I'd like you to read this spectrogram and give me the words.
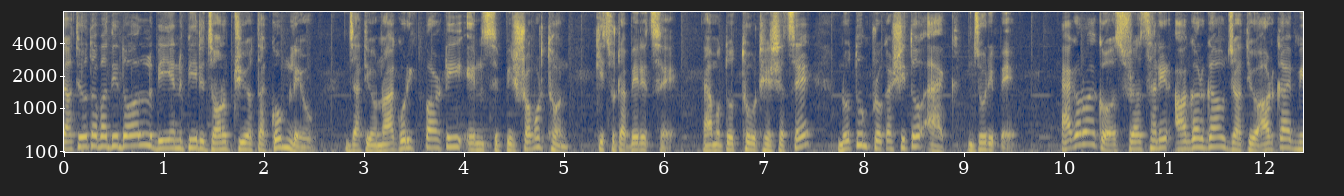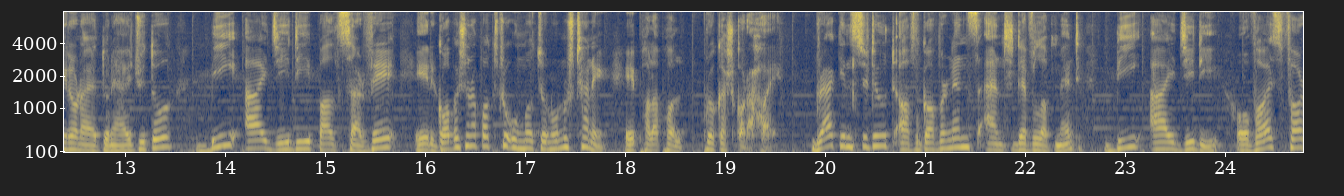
জাতীয়তাবাদী দল বিএনপির জনপ্রিয়তা কমলেও জাতীয় নাগরিক পার্টি এনসিপির সমর্থন কিছুটা বেড়েছে। এমন তথ্য উঠে এসেছে নতুন প্রকাশিত এক জরিপে। এগারো আগস্ট রাজধানীর আগারগাঁও জাতীয় আর্কাইভ মিলনায়তনে আয়োজিত বিআইজিডি পালস সার্ভে এর গবেষণাপত্র উন্মোচন অনুষ্ঠানে এ ফলাফল প্রকাশ করা হয়। BRAC Institute of Governance and Development BIGD ও ভয়েস ফর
